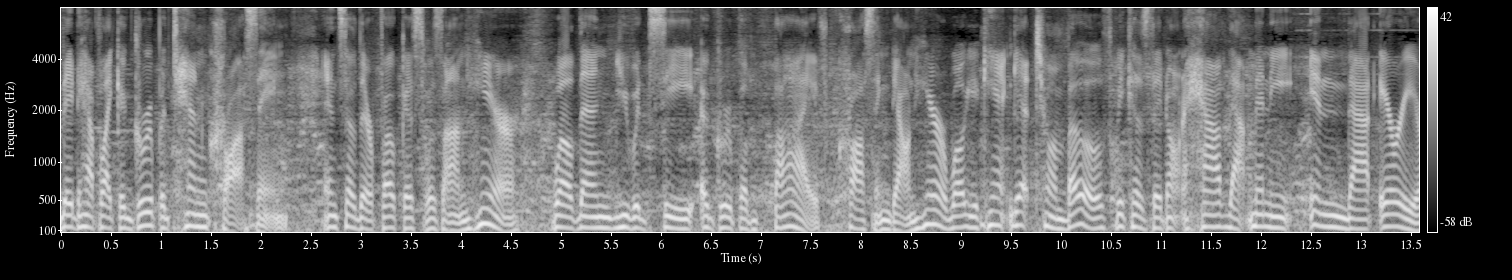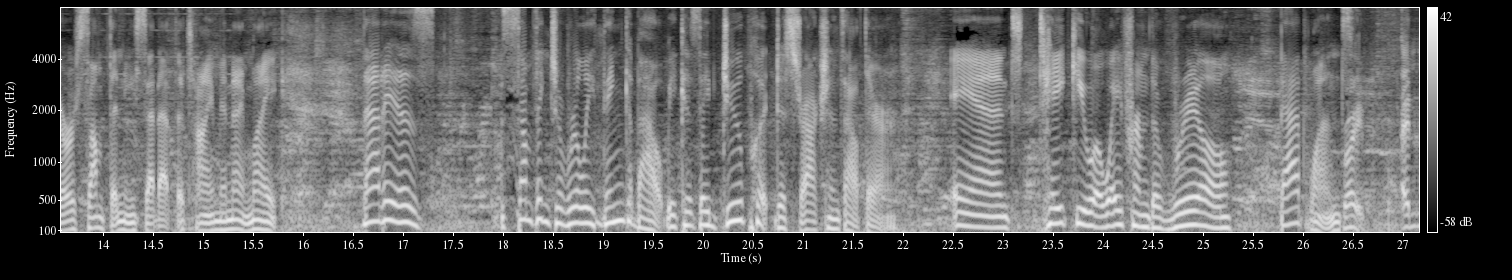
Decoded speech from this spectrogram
they'd have like a group of 10 crossing. And so their focus was on here. Well then you would see a group of five crossing down here. Well you can't get to them both because they don't have that many in that area or something he said at the time. And i'm like that is something to really think about because they do put distractions out there and take you away from the real bad ones. Right. And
